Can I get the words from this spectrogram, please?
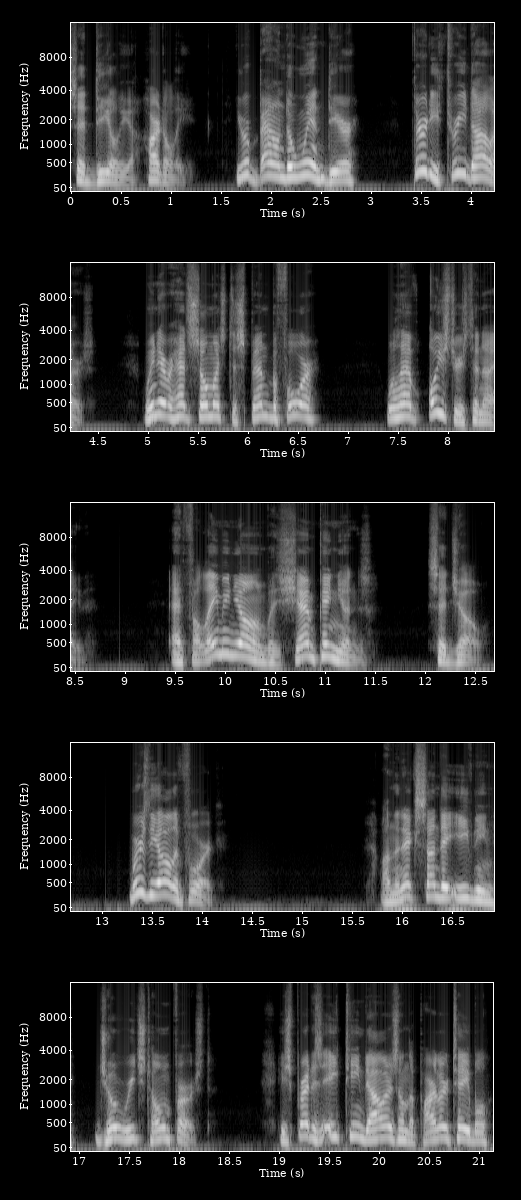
said Delia heartily. You're bound to win, dear. Thirty-three dollars. We never had so much to spend before. We'll have oysters tonight. And filet mignon with champignons. said Joe. Where's the olive fork? On the next Sunday evening, Joe reached home first. He spread his $18 on the parlor table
